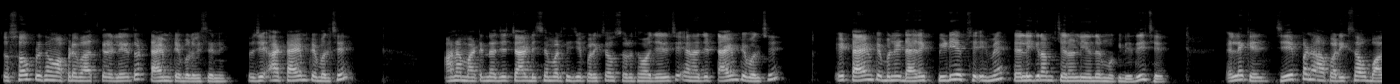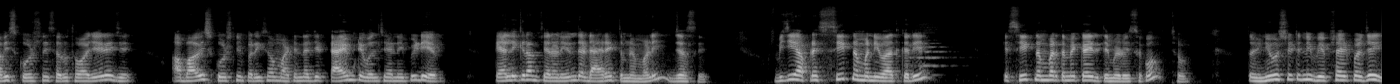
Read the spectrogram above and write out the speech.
તો સૌ પ્રથમ આપણે વાત કરી લઈએ તો ટાઈમ ટેબલ વિશેની. તો જે આ ટાઈમ ટેબલ છે, આના માટેના જે ચાર ડિસેમ્બરથી જે પરીક્ષાઓ શરૂ થવા જઈ રહી છે, એના જે ટાઈમ ટેબલ છે, એ ટાઈમ ટેબલની ડાયરેક્ટ પીડીએફ છે એ મેં ટેલિગ્રામ ચેનલની અંદર મૂકી દીધી છે. એટલે કે જે પણ આ પરીક્ષાઓ બાવીસ કોર્સની શરૂ થવા જઈ રહી છે આ બાવીસ કોર્સની પરીક્ષા માટેના જે ટાઈમ ટેબલ છે એની પીડીએફ ટેલિગ્રામ ચેનલની અંદર ડાયરેક્ટ તમને મળી જશે. બીજી આપણે સીટ નંબરની વાત કરીએ, કે સીટ નંબર તમે કઈ રીતે મેળવી શકો છો? તો યુનિવર્સિટીની વેબસાઇટ પર જઈ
